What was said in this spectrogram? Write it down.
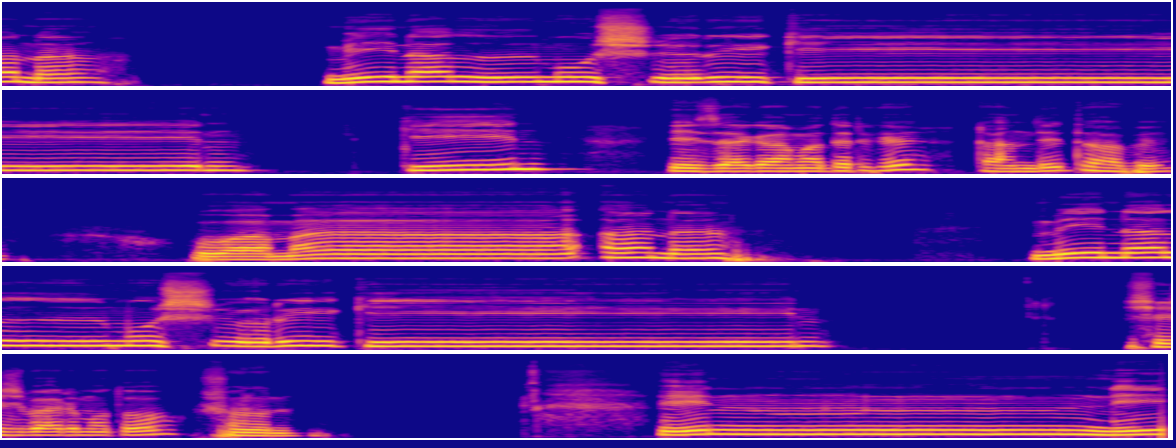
আনা মিনাল মুশরিকিন। কিন, এই জায়গা আমাদেরকে টান দিতে হবে। ওয়ামা আনা মিনাল মুশরিকিন শেষবার মতো শুনুন ইন্নি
